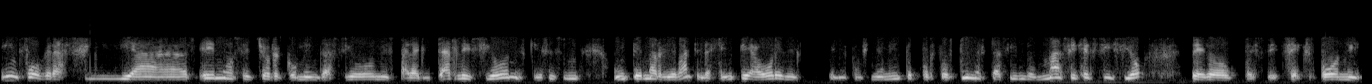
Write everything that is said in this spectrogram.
infografías, hemos hecho recomendaciones para evitar lesiones, que ese es un, un tema relevante. La gente ahora en el, en el confinamiento, por fortuna, está haciendo más ejercicio, pero pues se, expone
